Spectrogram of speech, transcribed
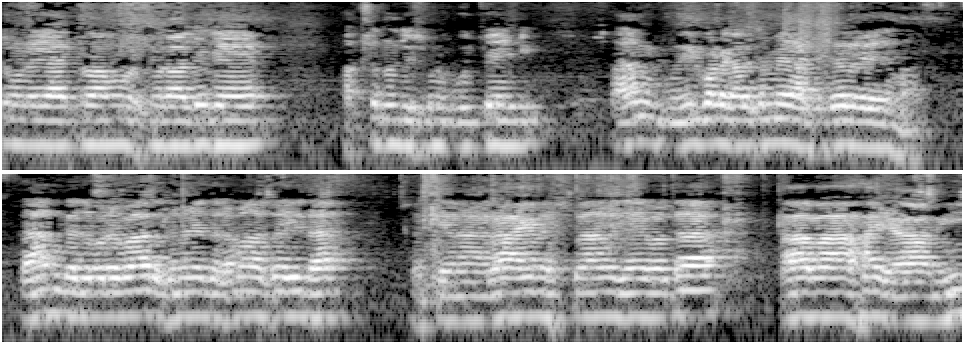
చూడయాత్వామురాజుగే అక్షరం తీసుకుని పూజ చేయండి స్వామి మీరు కూడా కలసం మీద అక్షరం లేదమ్మా తాం గజపరివార సమేత రమా సహిత సత్యనారాయణ స్వామి దేవత ఆవాహయామి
